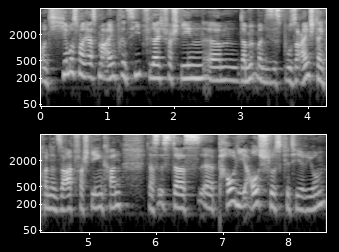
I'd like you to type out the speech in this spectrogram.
Und hier muss man erstmal ein Prinzip vielleicht verstehen, ähm, damit man dieses Bose-Einstein-Kondensat verstehen kann. Das ist das äh, Pauli-Ausschlusskriterium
